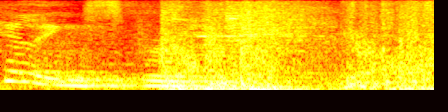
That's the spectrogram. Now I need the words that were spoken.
Killing spree.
